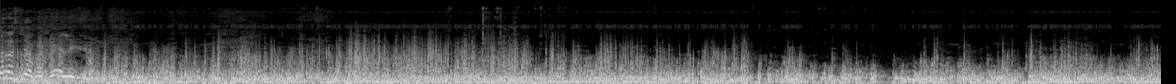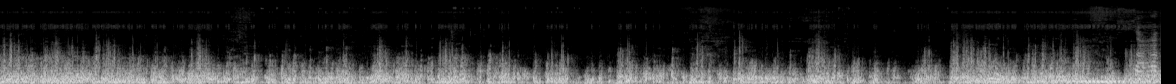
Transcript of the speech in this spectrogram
Terus ya balik ya. sangat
